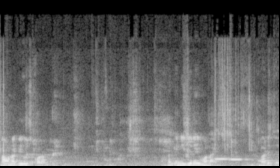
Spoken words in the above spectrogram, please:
না ওনাকে ইউজ করা। ওনাকে নিজেরাই বানায় বাড়িতে।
